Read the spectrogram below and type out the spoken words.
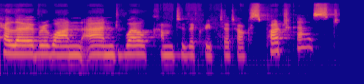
Hello, everyone, and welcome to the Crypto Talks podcast.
